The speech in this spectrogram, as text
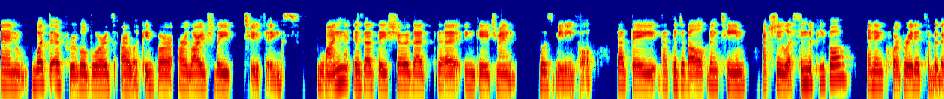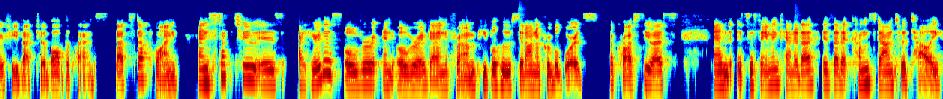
And what the approval boards are looking for are largely two things. One is that they show that the engagement was meaningful, that they that the development team actually listened to people and incorporated some of their feedback to evolve the plans. That's step one. And step two is I hear this over and over again from people who sit on approval boards across the US, and it's the same in Canada, is that it comes down to a tally.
